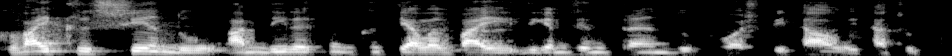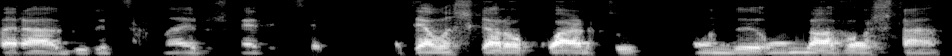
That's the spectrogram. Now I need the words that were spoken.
que vai crescendo à medida com que ela vai, digamos, entrando no hospital e está tudo parado, os enfermeiros, médicos, etc., até ela chegar ao quarto onde, onde a avó está.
